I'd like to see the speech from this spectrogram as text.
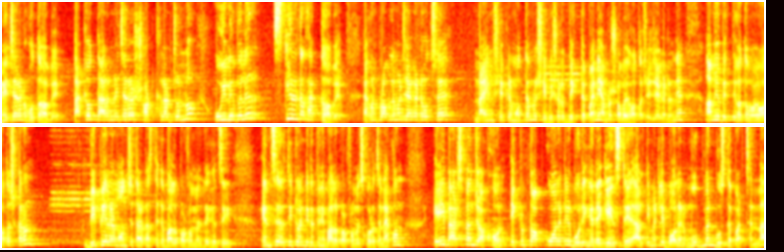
নেচারের হতে হবে। তাকেও তার নেচারের শট খেলার জন্য ওই লেভেলের স্কিলটা থাকতে হবে। এখন প্রবলেমের জায়গাটা হচ্ছে নাইম শেখের মধ্যে, আমরা সেই বিষয়টা দেখতে পাইনি, আমরা সবাই হতাশ এই জায়গাটা নিয়ে। আমিও ব্যক্তিগতভাবে হতাশ, কারণ বিপিএলের মঞ্চে তার কাছ থেকে ভালো পারফরমেন্স দেখেছি। এনসিএল টি টোয়েন্টিতে তিনি ভালো পারফরমেন্স করেছেন। এখন এই ব্যাটসম্যান যখন একটু টপ কোয়ালিটির বোলিংয়ের এগেনস্টে আলটিমেটলি বলের মুভমেন্ট বুঝতে পারছেন না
